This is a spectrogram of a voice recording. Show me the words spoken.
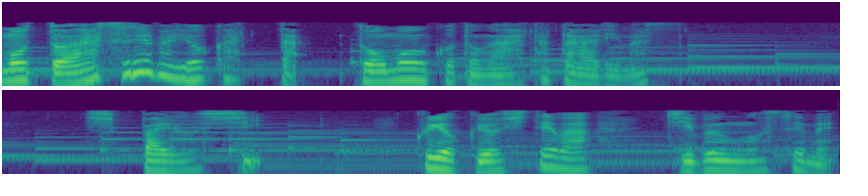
もっとああすればよかったと思うことが多々あります。失敗をし、くよくよしては自分を責め、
